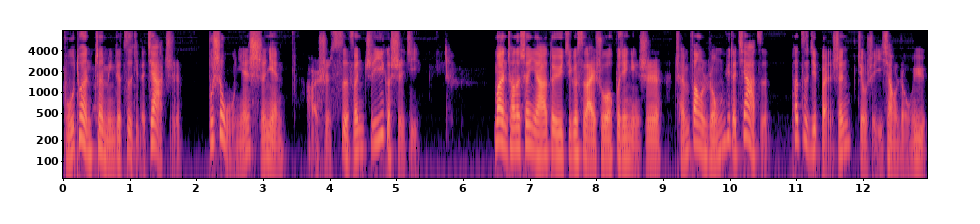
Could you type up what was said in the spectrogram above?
不断证明着自己的价值。不是五年、十年，而是四分之一个世纪。漫长的生涯对于吉格斯来说，不仅仅是盛放荣誉的架子，他自己本身就是一项荣誉。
